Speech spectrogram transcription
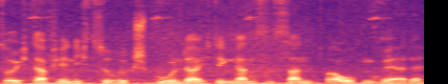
So, ich darf hier nicht zurückspulen, da ich den ganzen Sand brauchen werde.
